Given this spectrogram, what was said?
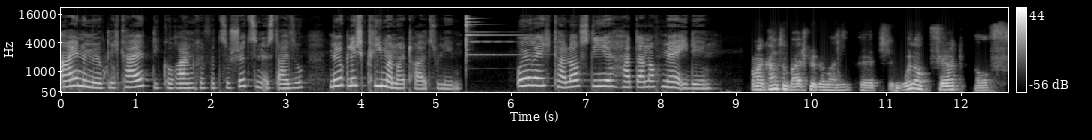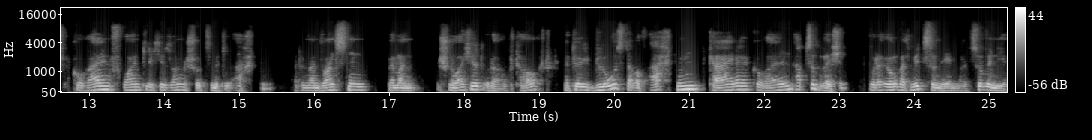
Eine Möglichkeit, die Korallenriffe zu schützen, ist also, möglichst klimaneutral zu leben. Ulrich Karlowski hat da noch mehr Ideen. Man kann zum Beispiel, wenn man jetzt in Urlaub fährt, auf korallenfreundliche Sonnenschutzmittel achten. Und ansonsten, wenn man schnorchelt oder auch taucht, natürlich bloß darauf achten, keine Korallen abzubrechen oder irgendwas mitzunehmen als Souvenir.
